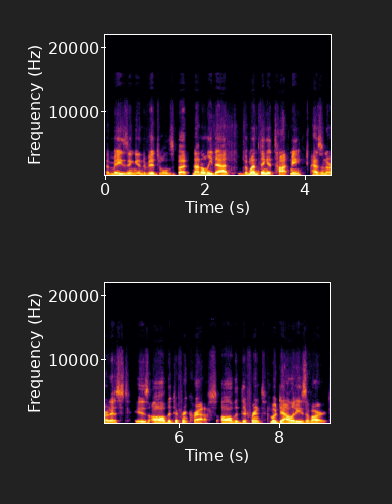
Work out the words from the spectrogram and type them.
amazing individuals. But not only that, the one thing it taught me as an artist is all the different crafts, all the different modalities of art.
